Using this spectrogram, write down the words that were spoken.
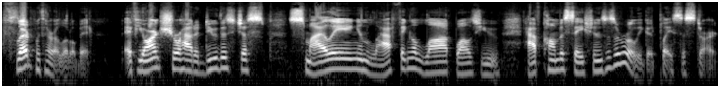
Flirt with her a little bit. If you aren't sure how to do this, just smiling and laughing a lot whilst you have conversations is a really good place to start.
